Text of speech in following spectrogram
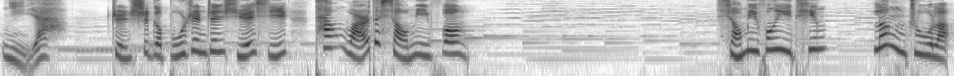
你呀！准是个不认真学习、贪玩的小蜜蜂。小蜜蜂一听，愣住了。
